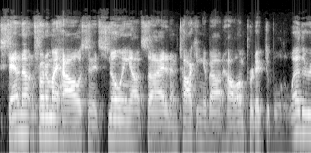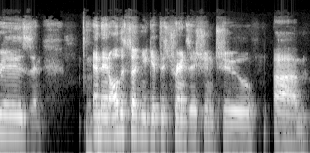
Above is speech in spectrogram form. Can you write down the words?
standing out in front of my house and it's snowing outside and I'm talking about how unpredictable the weather is and mm-hmm. and then all of a sudden you get this transition to um,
